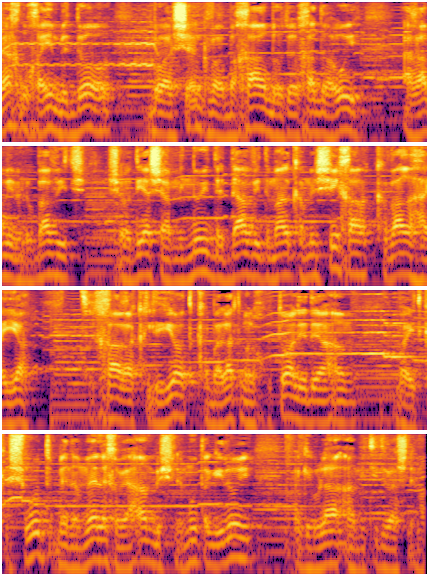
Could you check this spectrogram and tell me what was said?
אנחנו חיים בדור בו השם כבר בחר באותו אחד ראוי, הרבי מלובביץ', שהודיע שהמינוי דדוד מלכה משיחה כבר היה. צריכה רק להיות קבלת מלכותו על ידי העם, וההתקשרות בין המלך והעם בשלמות הגילוי, הגאולה האמיתית והשלמה.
